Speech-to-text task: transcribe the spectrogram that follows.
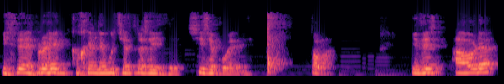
Y CD Projekt coge el The Witcher 3 y dice, sí se puede, toma. Y entonces ahora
